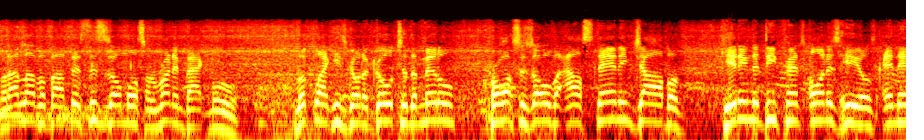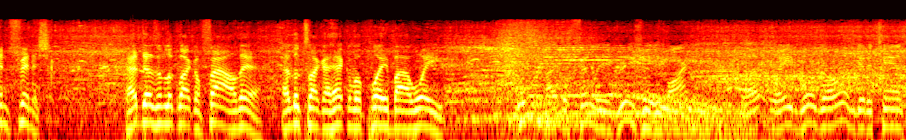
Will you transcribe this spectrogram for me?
What I love about this, this is almost a running back move. Look like he's going to go to the middle, crosses over, outstanding job of getting the defense on his heels, and then finish. That doesn't look like a foul there. That looks like a heck of a play by Wade. Michael Finley agrees with you, Mark. Wade will go and get a chance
